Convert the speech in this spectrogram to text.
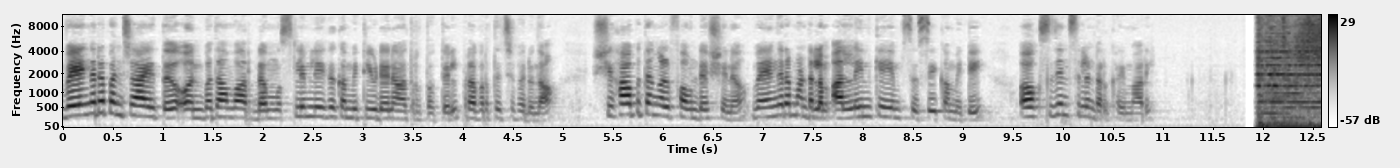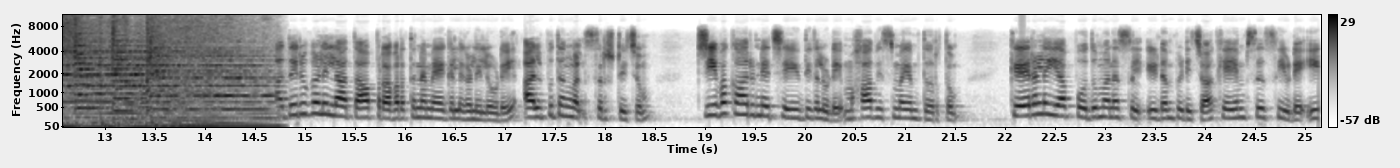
വേങ്ങര പഞ്ചായത്ത് ഒൻപതാം വാർഡ് മുസ്ലിം ലീഗ് കമ്മിറ്റിയുടെ നേതൃത്വത്തിൽ പ്രവർത്തിച്ചു വരുന്ന ഷിഹാബ് തങ്ങൾ ഫൗണ്ടേഷന് വേങ്ങര മണ്ഡലം Al Ain K M C C committee oxygen cylinder കൈമാറി. അതിരുകളില്ലാത്ത പ്രവർത്തന മേഖലകളിലൂടെ അത്ഭുതങ്ങൾ സൃഷ്ടിച്ചും ജീവകാരുണ്യ ചെയ്തികളുടെ മഹാവിസ്മയം തീർത്തും കേരളീയ പൊതുമനസ്സിൽ ഇടം പിടിച്ച കെ എം സി സിയുടെ ഈ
